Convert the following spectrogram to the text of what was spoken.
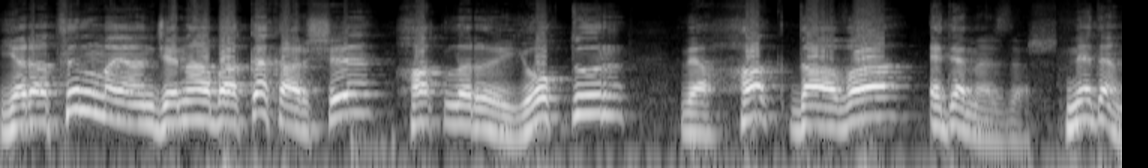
yaratılmayan Cenab-ı Hakk'a karşı hakları yoktur ve hak dava edemezler. Neden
